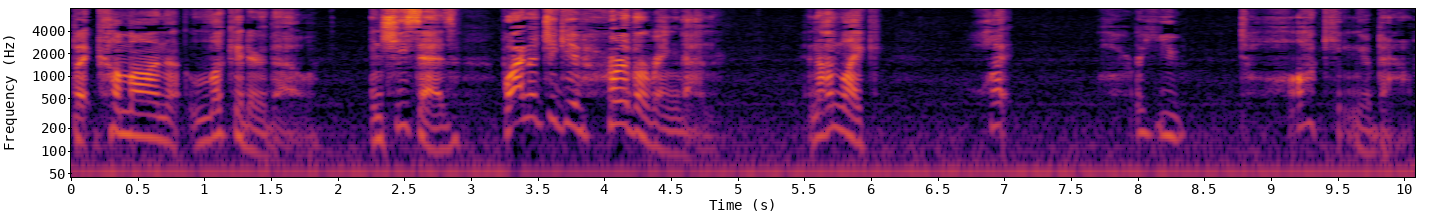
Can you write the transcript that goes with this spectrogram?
but come on, look at her though. And she says, why don't you give her the ring then? And I'm like, what are you talking about?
